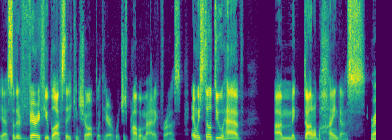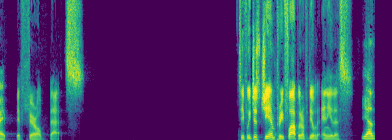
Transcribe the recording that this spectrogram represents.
Yeah, so there's very few bluffs that he can show up with here, which is problematic for us. And we still do have um, McDonald behind us Right. if Farrell bets. See, if we just jam pre-flop, we don't have to deal with any of this. Yeah,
